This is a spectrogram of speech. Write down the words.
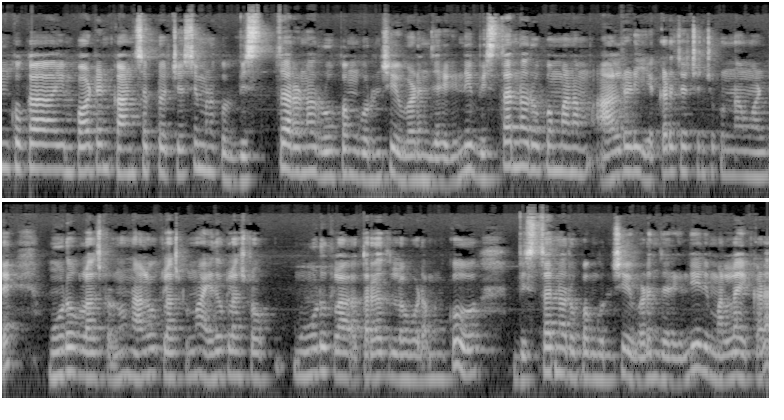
ఇంకొక ఇంపార్టెంట్ కాన్సెప్ట్ వచ్చేసి మనకు విస్తరణ రూపం గురించి ఇవ్వడం జరిగింది. విస్తరణ రూపం మనం ఆల్రెడీ ఎక్కడ చర్చించుకున్నాము అంటే మూడో క్లాస్లోను నాలుగో క్లాస్లోను ఐదో క్లాస్లో మూడు క్లా తరగతుల్లో కూడా మనకు విస్తరణ రూపం గురించి ఇవ్వడం జరిగింది. ఇది మళ్ళీ ఇక్కడ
